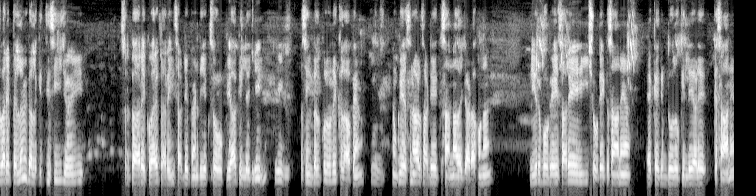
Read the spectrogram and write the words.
ਇਸ ਬਾਰੇ ਪਹਿਲਾਂ ਵੀ ਗੱਲ ਕੀਤੀ ਸੀ ਜੋ ਜੀ ਸਰਕਾਰ ਐਕਵਾਇਰ ਕਰ ਰਹੀ ਸਾਡੇ ਪਿੰਡ ਦੀ 150 ਕਿੱਲੇ ਜੀ ਜ਼ਮੀਨ ਅਸੀਂ ਬਿਲਕੁਲ ਉਹਦੇ ਖਿਲਾਫ ਹਾਂ ਕਿਉਂਕਿ ਇਸ ਨਾਲ ਸਾਡੇ ਕਿਸਾਨਾਂ ਦਾ ਜਾੜਾ ਹੋਣਾ ਨੀਅਰ ਅਬਾਊਟ ਇਹ ਸਾਰੇ ਹੀ ਛੋਟੇ ਕਿਸਾਨ ਆ ਇੱਕ ਇੱਕ ਦੋ ਦੋ ਕਿੱਲੇ ਵਾਲੇ ਕਿਸਾਨ ਆ।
